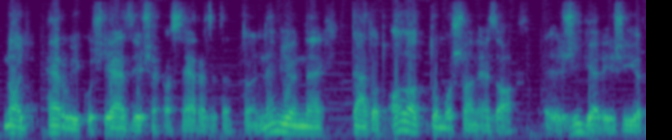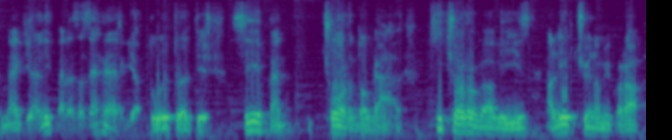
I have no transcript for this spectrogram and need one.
nagy heroikus jelzések a szervezetettől nem jönnek, tehát ott alattomosan ez a zsigeri zsír megjelenik, mert ez az energia túltöltés szépen csordogál. Kicsorog a víz, a lépcsőn, amikor a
